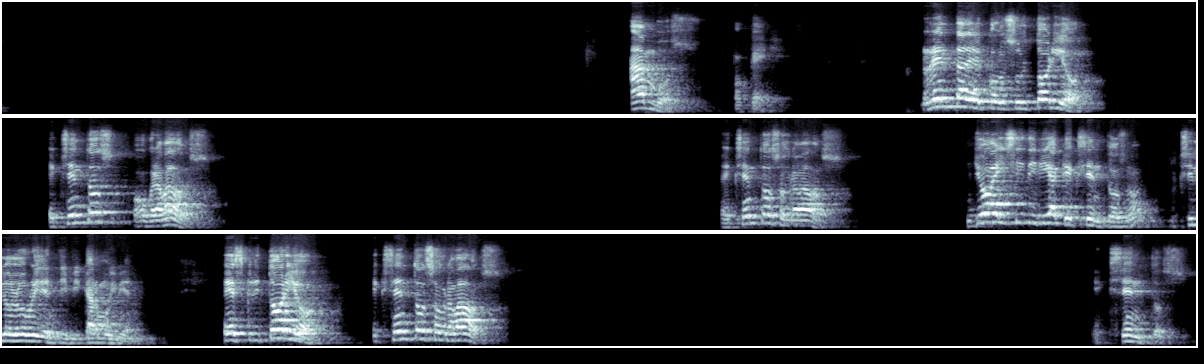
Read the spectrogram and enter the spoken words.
Ambos. Ok. Renta del consultorio. ¿Exentos o grabados? ¿Exentos o grabados? Yo ahí sí diría que exentos, ¿no? Sí lo logro identificar muy bien. Escritorio. ¿Exentos o grabados? Exentos.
